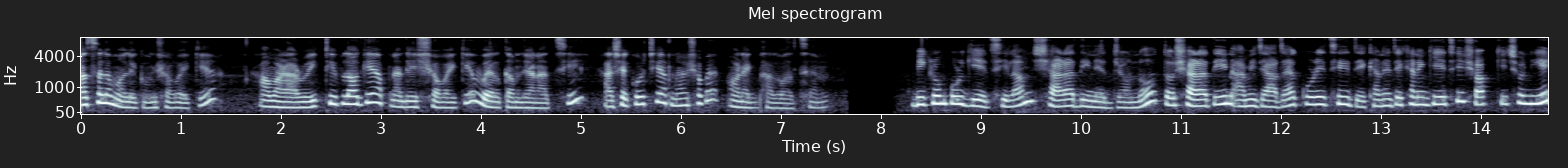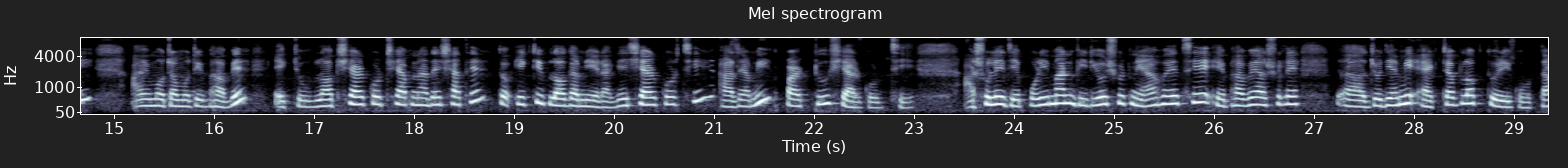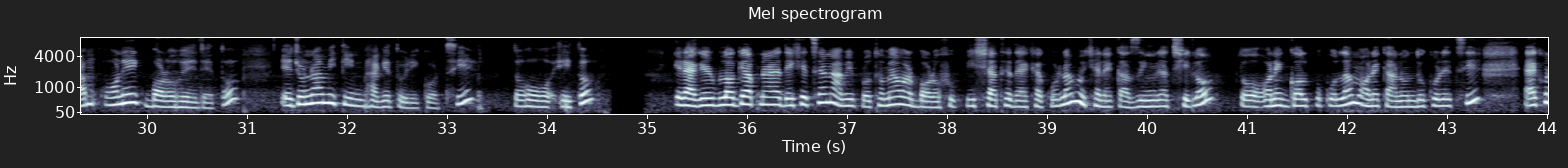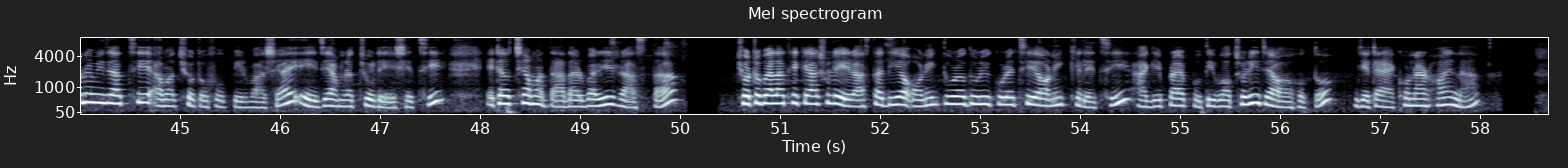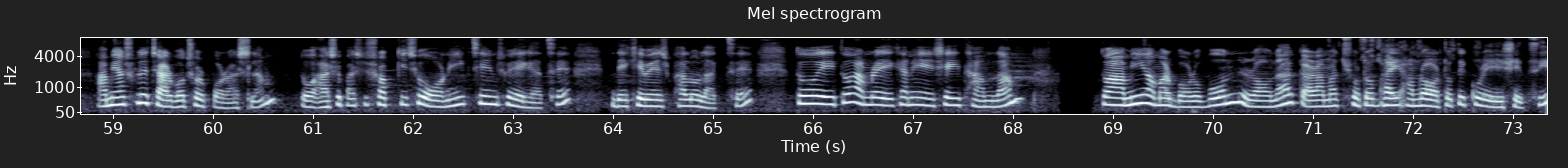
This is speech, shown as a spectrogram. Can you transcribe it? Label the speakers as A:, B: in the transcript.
A: আসসালামু আলাইকুম সবাইকে। আমার আরও একটি ব্লগে আপনাদের সবাইকে ওয়েলকাম জানাচ্ছি। আশা করছি আপনারা সবাই অনেক ভালো আছেন। বিক্রমপুর গিয়েছিলাম সারা দিনের জন্য। তো সারাদিন আমি যা যা করেছি, যেখানে যেখানে গিয়েছি সব কিছু নিয়েই আমি মোটামুটিভাবে একটু ব্লগ শেয়ার করছি আপনাদের সাথে। তো একটি ব্লগ আমি এর আগে শেয়ার করছি, আজ আমি পার্ট টু শেয়ার করছি। আসলে যে পরিমাণ ভিডিও শ্যুট নেওয়া হয়েছে, এভাবে আসলে যদি আমি একটা ব্লগ তৈরি করতাম, অনেক বড় হয়ে যেত। এজন্য আমি তিন ভাগে তৈরি করছি। তো এই তো এর আগের ব্লগে আপনারা দেখেছেন, আমি প্রথমে আমার বড় ফুপ্পির সাথে দেখা করলাম, ওইখানে কাজিনরা ছিল। তো অনেক গল্প করলাম, অনেক আনন্দ করেছি। এখন আমি যাচ্ছি আমার ছোট ফুপ্পির বাসায়, এই যে আমরা চলে এসেছি। এটা হচ্ছে আমার দাদার বাড়ির রাস্তা। ছোটবেলা থেকে আসলে এই রাস্তা দিয়ে অনেক দৌড়াদৌড়ি করেছি, অনেক খেলেছি। আগে প্রায় প্রতি বছরই যাওয়া হতো, যেটা এখন আর হয় না। আমি আসলে চার বছর পর আসলাম। তো আশেপাশে সব কিছু অনেক চেঞ্জ হয়ে গেছে। দেখে বেশ ভালো লাগছে। তো এই তো আমরা এখানে এসেই থামলাম। তো আমি, আমার বড় বোন রওনাক আর আমার ছোট ভাই, আমরা অটোতে করে এসেছি।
